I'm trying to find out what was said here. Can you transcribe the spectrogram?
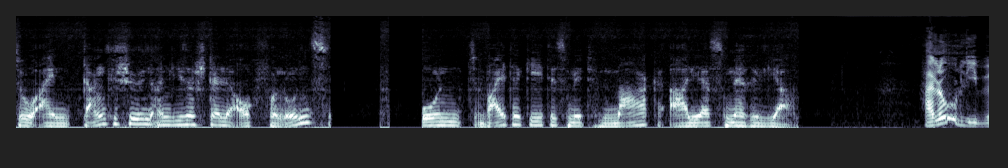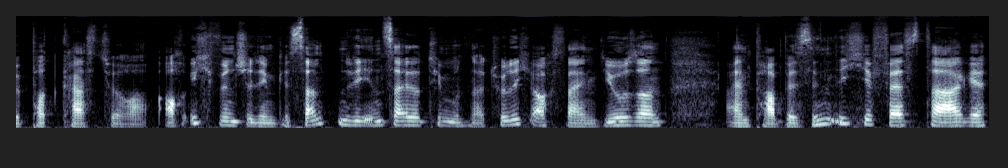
So ein Dankeschön an dieser Stelle auch von uns. Und weiter geht es mit Mark alias Merillia. Hallo, liebe Podcast-Hörer. Auch ich wünsche dem gesamten W-Insider-Team und natürlich auch seinen Usern ein paar besinnliche Festtage,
